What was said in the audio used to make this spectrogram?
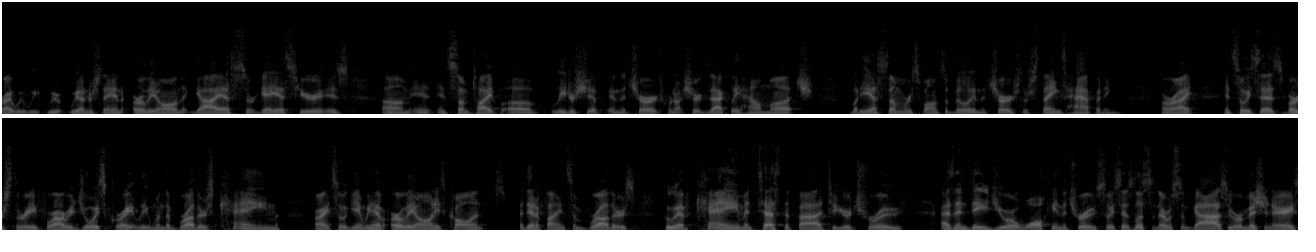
Right? We, we, we understand early on that Gaius or Gaius here is um, in, in some type of leadership in the church. We're not sure exactly how much, but he has some responsibility in the church. There's things happening. All right? And so he says, verse 3, For I rejoiced greatly when the brothers came. All right? So again, we have early on, he's calling, identifying some brothers who have came and testified to your truth, as indeed you are walking the truth. So he says, listen, there were some guys who were missionaries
